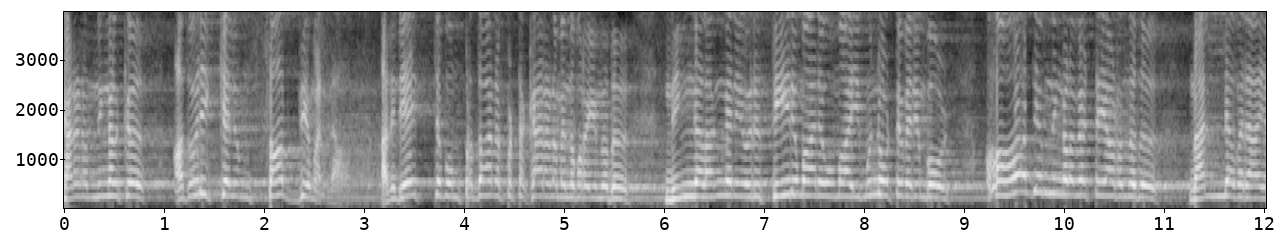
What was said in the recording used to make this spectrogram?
കാരണം നിങ്ങൾക്ക് അതൊരിക്കലും സാധ്യമല്ല. അതിന്റെ ഏറ്റവും പ്രധാനപ്പെട്ട കാരണം എന്ന് പറയുന്നത് നിങ്ങൾ അങ്ങനെ ഒരു തീരുമാനവുമായി മുന്നോട്ട് വരുമ്പോൾ ആദ്യം നിങ്ങളെ വേട്ടയാടുന്നത് നല്ലവരായ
